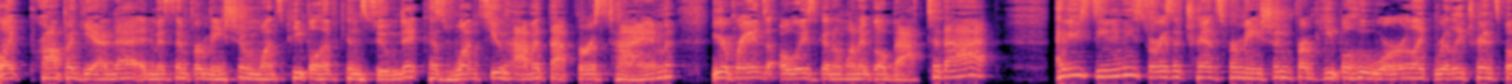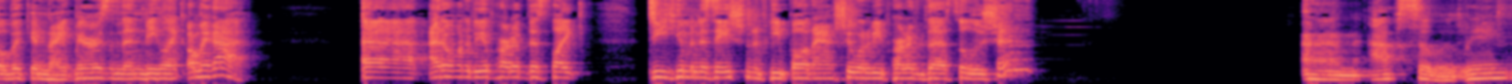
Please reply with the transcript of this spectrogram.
like propaganda and misinformation once people have consumed it. Cause once you have it that first time, your brain's always going to want to go back to that. Have you seen any stories of transformation from people who were like really transphobic and nightmares and then being like, oh my God, uh, I don't want to be a part of this like dehumanization of people and I actually want to be part of the solution? Um, absolutely.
